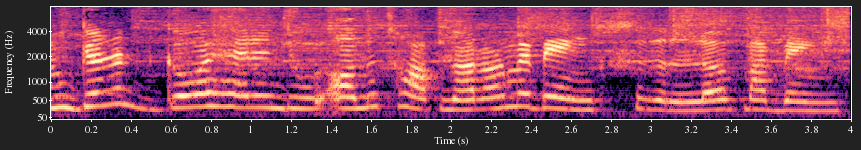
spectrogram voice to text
I'm gonna go ahead and do it on the top, not on my bangs, because I love my bangs.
